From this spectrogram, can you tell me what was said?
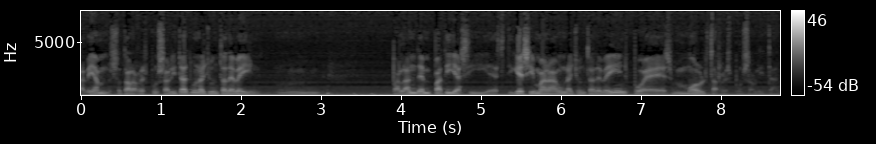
aviam, sota la responsabilitat d'una junta de veïns. Parlant d'empatia si estiguéssim a una junta de veïns pues molta responsabilitat.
